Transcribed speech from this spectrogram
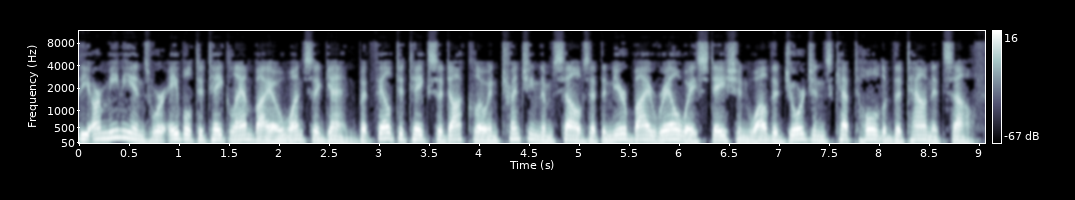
The Armenians were able to take Lambayo once again but failed to take Sadakhlo entrenching themselves at the nearby railway station while the Georgians kept hold of the town itself.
